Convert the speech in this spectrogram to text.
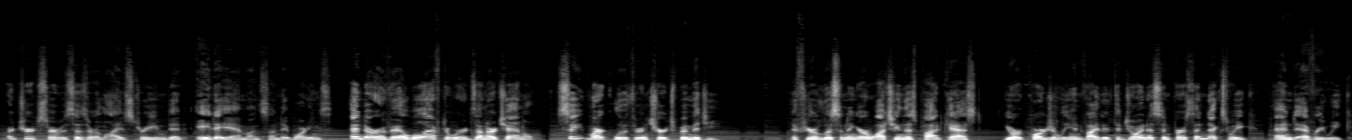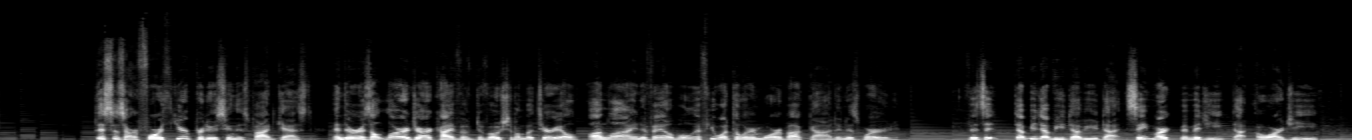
Our church services are live streamed at 8 a.m. on Sunday mornings and are available afterwards on our channel, St. Mark Lutheran Church Bemidji. If you're listening or watching this podcast, You are cordially invited to join us in person next week and every week. This is our fourth year producing this podcast, and there is a large archive of devotional material online available if you want to learn more about God and His Word. Visit www.stmarkbemidji.org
